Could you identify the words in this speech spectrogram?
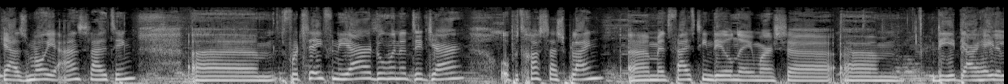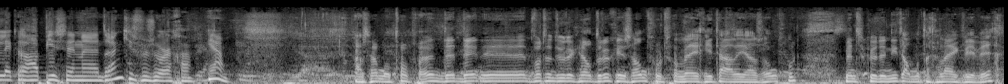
ja, dat is een mooie aansluiting. Ehm, voor het zevende jaar doen we het dit jaar op het Gasthuisplein. met 15 deelnemers um, die daar hele lekkere hapjes en uh, drankjes verzorgen. Ja. Dat is helemaal top. Hè? De, de, uh, het wordt natuurlijk heel druk in Zandvoort vanwege Italia Zandvoort. Mensen kunnen niet allemaal tegelijk weer weg.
